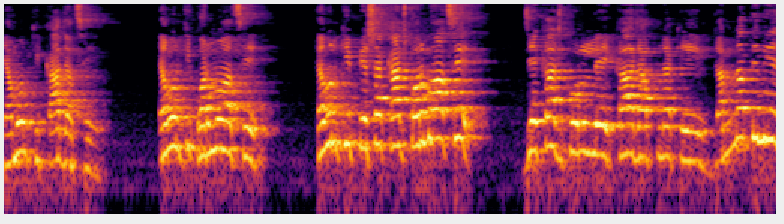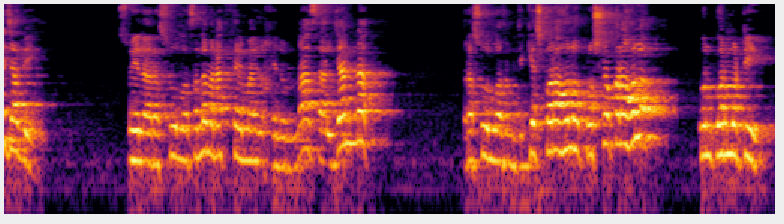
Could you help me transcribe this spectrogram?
এমন কি কাজ আছে? এমন কি কর্ম আছে? এমন কি পেশা কাজ কর্ম আছে? যে কাজ করলে কাজ আপনাকে জান্নাতে নিয়ে যাবে। সুয়েলা রাসূলুল্লাহ সাল্লাল্লাহু আলাইহি ওয়াসাল্লাম মায়ুদখিলুন নাস আল জান্নাহ। রাসূলুল্লাহ জিজ্ঞেস করা হলো, প্রশ্ন করা হলো, কোন কর্মটি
